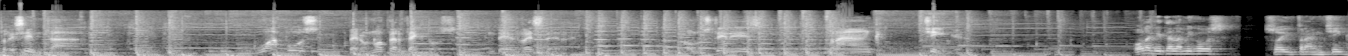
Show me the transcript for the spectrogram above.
presenta Guapos pero no perfectos de Wrestler. Con ustedes, Frank Ching. Hola, ¿qué tal amigos? Soy Frank Ching.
